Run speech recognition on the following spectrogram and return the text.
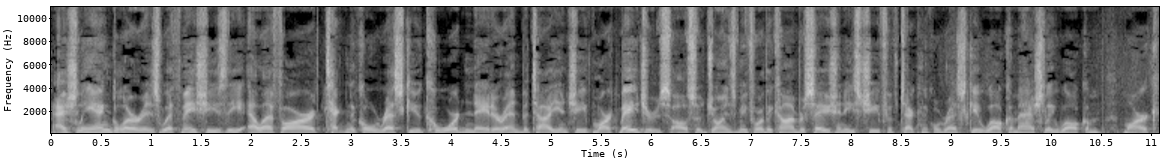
Ashley Engler is with me. She's the LFR Technical Rescue Coordinator, and Battalion Chief Mark Majors also joins me for the conversation. He's Chief of Technical Rescue. Welcome, Ashley. Welcome, Mark.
